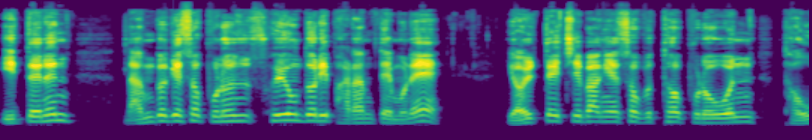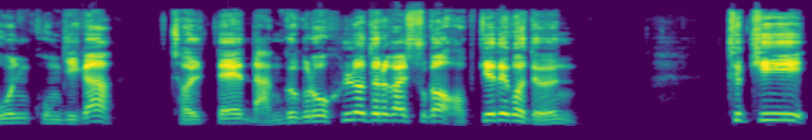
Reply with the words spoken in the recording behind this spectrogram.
이때는 남극에서 부는 소용돌이 바람 때문에 열대 지방에서부터 불어온 더운 공기가 절대 남극으로 흘러들어갈 수가 없게 되거든. 특히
